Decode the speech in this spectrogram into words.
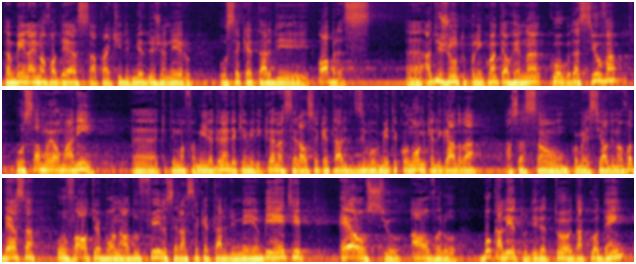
Também lá em Nova Odessa, a partir de 1 de janeiro, o secretário de Obras, eh, adjunto por enquanto é o Renan Cogo da Silva, o Samuel Marim, eh, que tem uma família grande aqui americana, será o secretário de Desenvolvimento Econômico, é ligado lá à Associação Comercial de Nova Odessa, o Walter Bonaldo Filho será secretário de Meio Ambiente, Elcio Álvaro Bocaleto, diretor da CODEM,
